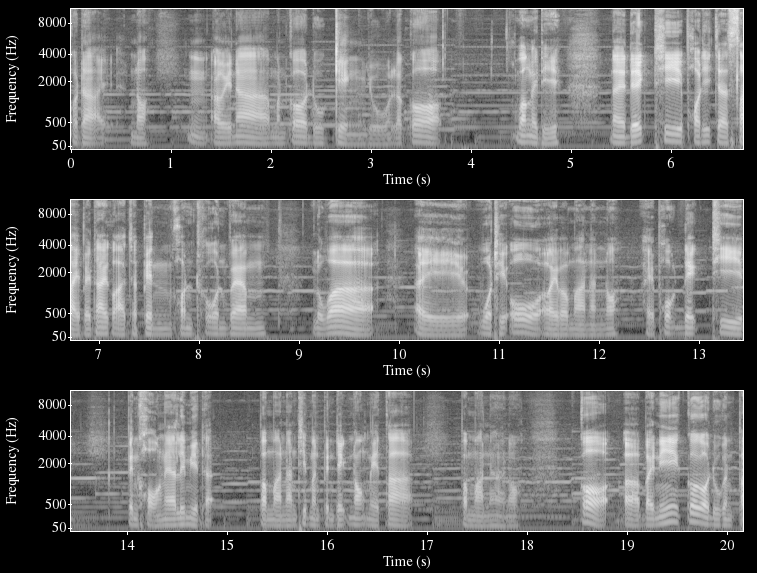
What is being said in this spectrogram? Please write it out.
ก็ได้เนาะอืมอารีนามันก็ดูเก่งอยู่แล้วก็ว่าไงดี ในเด็กที่พอที่จะใส่ไปได้ก็อาจจะเป็นคอนโทรลแวมหรือว่าไอ้วอเทโออะไรประมาณนั้นเนาะไอ้พวกเด็กที่ เป็นของในลิมิตอะประมาณนั้นที่มันเป็นเด็กนอกเมตาประมาณนั้นอะเนาะก็ใบนี้ก็ดูกันไป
